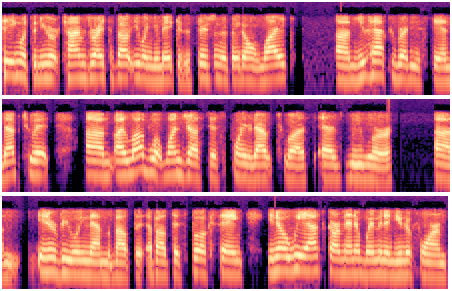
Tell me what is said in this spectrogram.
seeing what the New York Times writes about you when you make a decision that they don't like. Um, you have to be ready to stand up to it. Um, I love what one justice pointed out to us as we were um, interviewing them about the, about this book, saying, you know, we ask our men and women in uniform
